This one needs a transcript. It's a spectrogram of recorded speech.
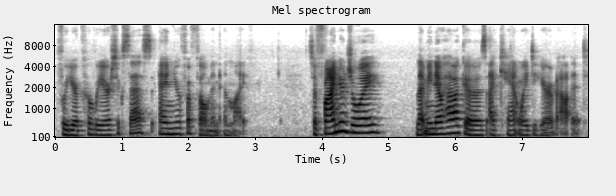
for your career success and your fulfillment in life. So find your joy. Let me know how it goes. I can't wait to hear about it.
